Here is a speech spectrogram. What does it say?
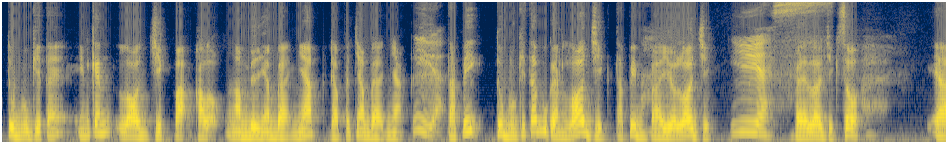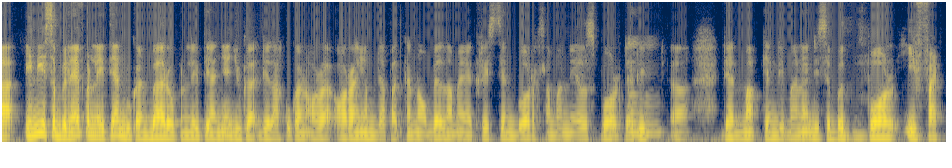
tubuh kita ini kan logik Pak, kalau ngambilnya banyak, dapatnya banyak. Iya. Tapi tubuh kita bukan logik, tapi biologic. Yes. biologic. So ya ini sebenarnya penelitian bukan baru. Penelitiannya juga dilakukan orang orang yang mendapatkan Nobel namanya Christian Bohr sama Niels Bohr dari Mhm. uh, Denmark yang di mana disebut Bohr effect.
